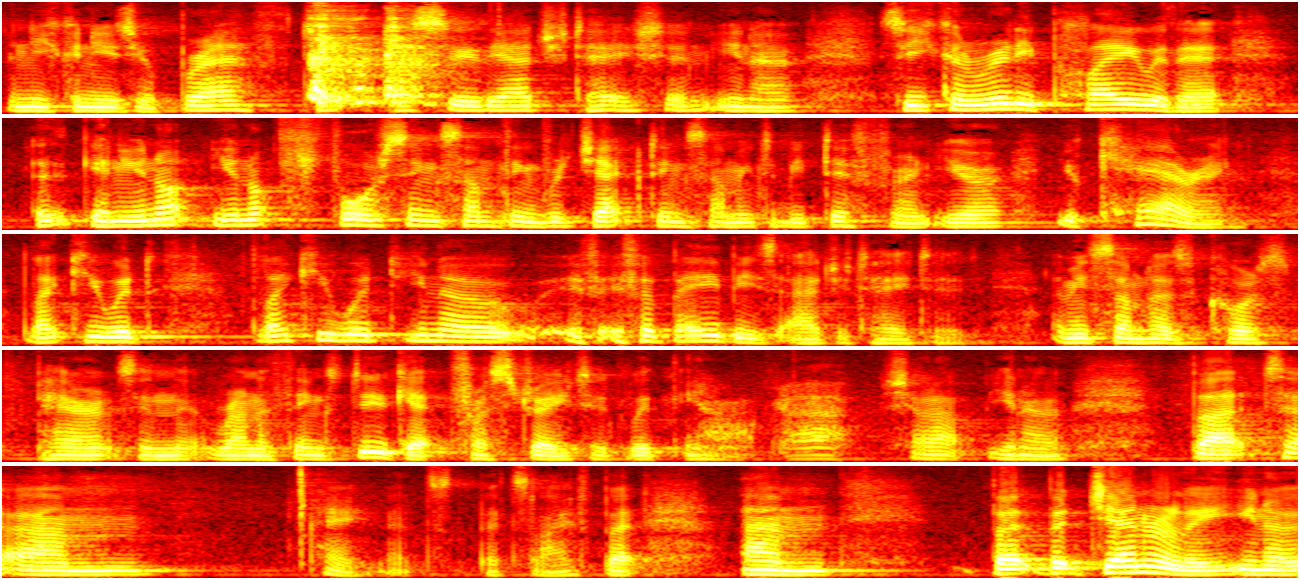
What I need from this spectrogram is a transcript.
and you can use your breath to, to soothe the agitation, you know. So you can really play with it again, you're not, you're not forcing something, rejecting something to be different. You're, you're caring. Like you would, like you would, you know, if, if a baby's agitated. I mean, sometimes, of course, parents in the run of things do get frustrated with, you know, ah, shut up, you know. But, um, hey, that's, that's life. But, um, but, but generally, you know,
